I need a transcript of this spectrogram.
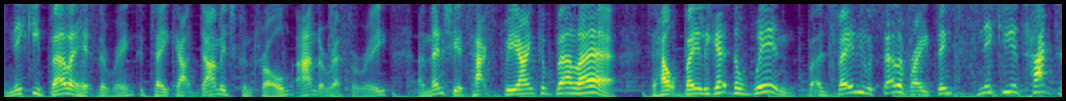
Nikki Bella hit the ring to take out Damage Control and a referee, and then she attacked Bianca Belair to help Bayley get the win. But as Bayley was celebrating, Nikki attacked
